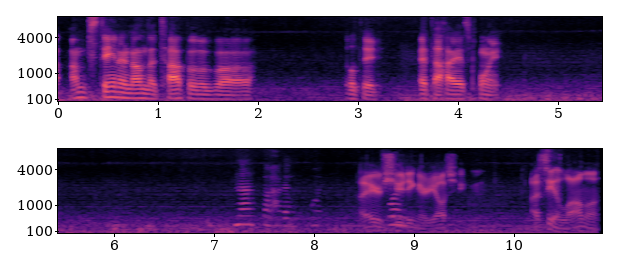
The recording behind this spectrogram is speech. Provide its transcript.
I- I'm standing on the top of uh, Tilted at the highest point. Not the highest point. I hear Wait. shooting. Are y'all shooting? I see a llama.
